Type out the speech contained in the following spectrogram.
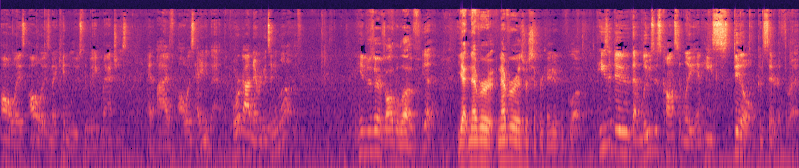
always, always make him lose the big matches, and I've always hated that. The poor guy never gets any love. He deserves all the love. Yeah, Yet never, never is reciprocated with love. he's a dude that loses constantly, and he's still considered a threat,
